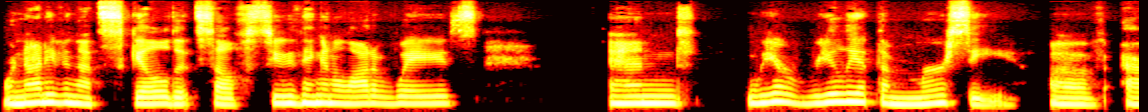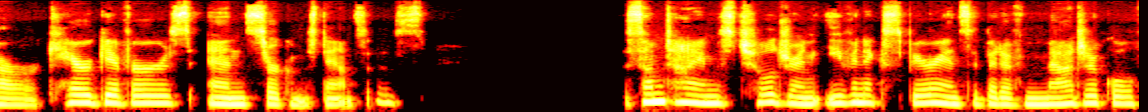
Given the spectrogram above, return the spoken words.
We're not even that skilled at self soothing in a lot of ways. And we are really at the mercy of our caregivers and circumstances. Sometimes children even experience a bit of magical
